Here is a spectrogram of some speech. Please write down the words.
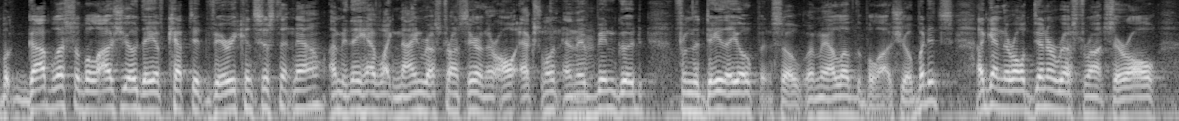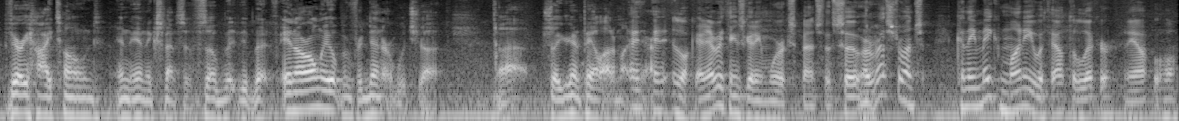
but God bless the Bellagio, they have kept it very consistent now. I mean, they have like nine restaurants there and they're all excellent and they've been good from the day they opened. So, I mean, I love the Bellagio. But it's, again, they're all dinner restaurants. They're all very high toned and, and expensive. So, but, but, and are only open for dinner, which, uh, uh, so you're going to pay a lot of money And, there. and look, and everything's getting more expensive. So, are restaurants can they make money without the liquor and the alcohol,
